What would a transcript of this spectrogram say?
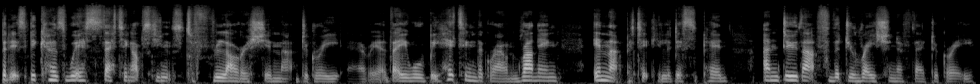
but it's because we're setting up students to flourish in that degree area. They will be hitting the ground running in that particular discipline and do that for the duration of their degree.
